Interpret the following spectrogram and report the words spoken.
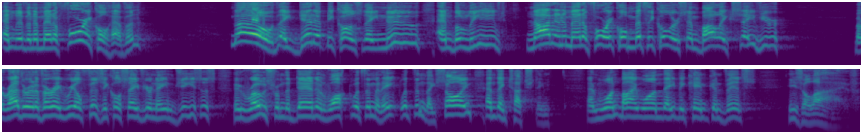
and live in a metaphorical heaven. No, they did it because they knew and believed not in a metaphorical, mythical, or symbolic Savior but rather in a very real physical Savior named Jesus who rose from the dead and walked with them and ate with them. They saw him and they touched him. And one by one, they became convinced he's alive.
